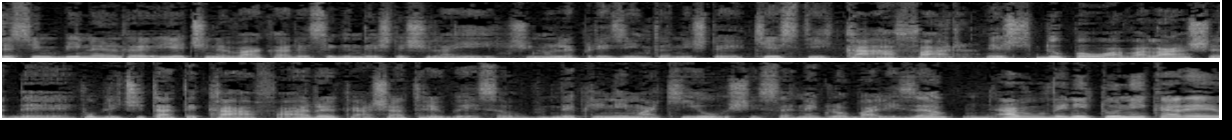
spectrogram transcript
se simt bine că e cineva care se gândește și la ei și nu le prezintă niște chestii ca afară. Deci după o avalanșă de publicitate ca afară, că așa trebuie să îndeplinim achiul și să ne globalizăm, au venit unii care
